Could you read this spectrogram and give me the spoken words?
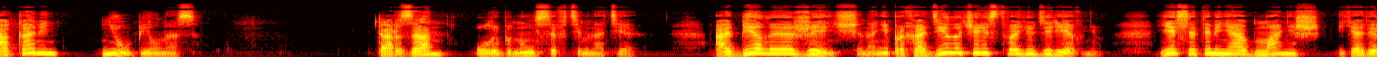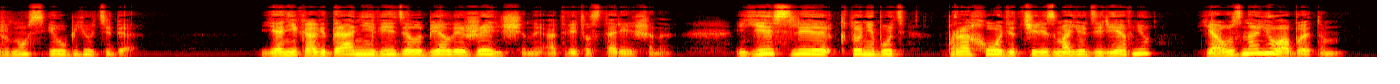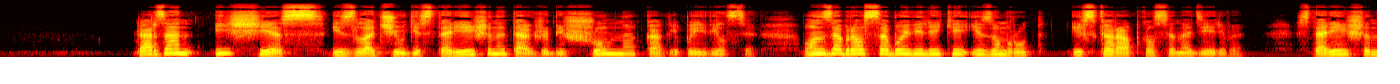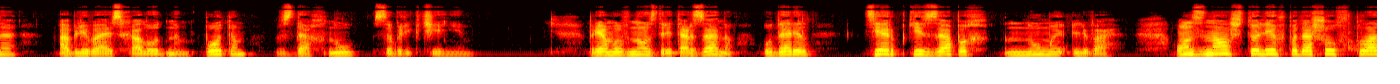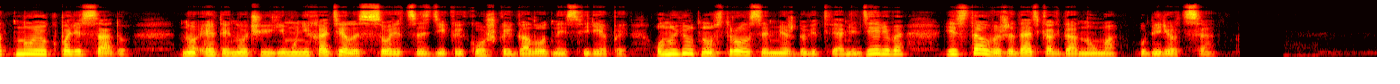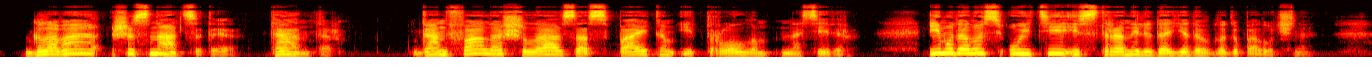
а камень не убил нас. Тарзан улыбнулся в темноте. «А белая женщина не проходила через твою деревню. Если ты меня обманешь, я вернусь и убью тебя». «Я никогда не видел белой женщины», — ответил старейшина. «Если кто-нибудь проходит через мою деревню, я узнаю об этом». Тарзан исчез из лачуги старейшины так же бесшумно, как и появился. Он забрал с собой великий изумруд и вскарабкался на дерево. Старейшина, обливаясь холодным потом, вздохнул с облегчением. Прямо в ноздри Тарзану ударил терпкий запах нумы льва. Он знал, что лев подошел вплотную к палисаду, но этой ночью ему не хотелось ссориться с дикой кошкой, голодной и свирепой. Он уютно устроился между ветвями дерева и стал выжидать, когда Нума уберется. Глава шестнадцатая. Тантор. Ганфала шла со Спайком и Троллом на север. Им удалось уйти из страны людоедов благополучно.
